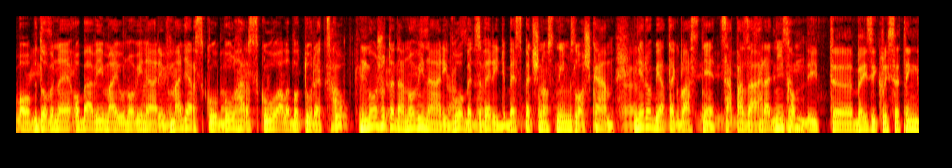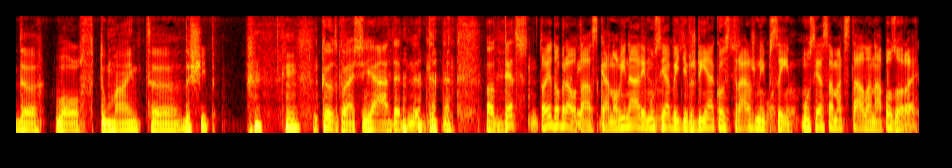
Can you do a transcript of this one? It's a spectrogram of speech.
Obdobné Podobné obavy majú novinári v Maďarsku, Bulharsku alebo Turecku. Môžu teda novinári vôbec veriť bezpečnostným zložkám? Nerobia tak vlastne capa záhradníkom? It uh, basically setting the wolf to mind uh, the sheep. Good question. Yeah, that, that, that, well, that's... To je dobrá otázka. Novinári musia byť vždy ako strážni psi. Musia sa mať stále na pozore.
